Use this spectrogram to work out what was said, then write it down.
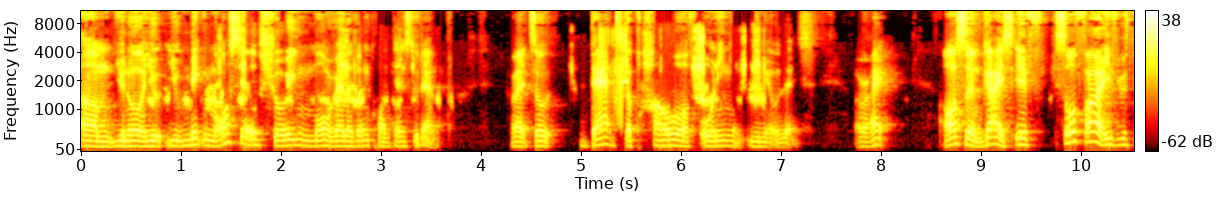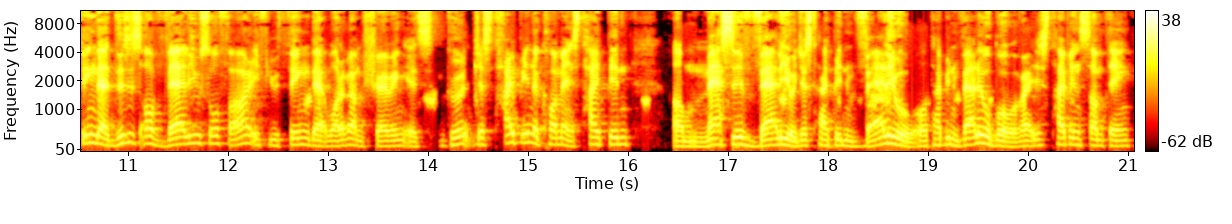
um, you know, you you make more sales showing more relevant contents to them. Right, so that's the power of owning an email list. All right. Awesome, guys. If so far, if you think that this is of value so far, if you think that whatever I'm sharing is good, just type in the comments, type in a massive value, just type in value or type in valuable, right? Just type in something,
